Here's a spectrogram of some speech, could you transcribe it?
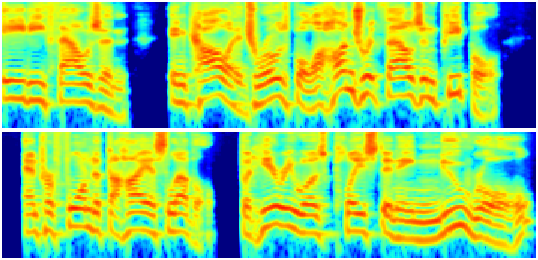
80,000 in college, Rose Bowl, 100,000 people, and performed at the highest level. But here he was placed in a new role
